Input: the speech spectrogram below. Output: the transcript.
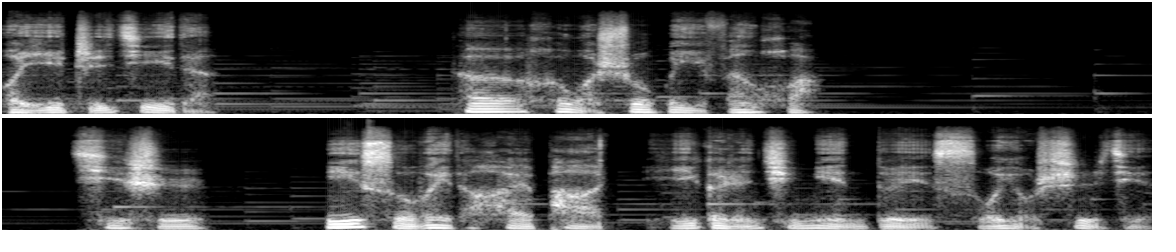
我一直记得，他和我说过一番话。其实，你所谓的害怕一个人去面对所有事情，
